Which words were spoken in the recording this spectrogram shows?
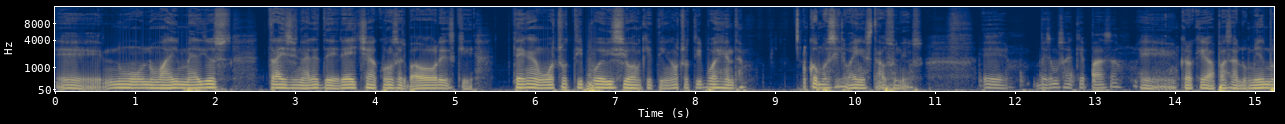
Eh, no, no hay medios tradicionales de derecha, conservadores, que tengan otro tipo de visión, que tengan otro tipo de agenda, como si lo hay en Estados Unidos. Eh, veremos a ver qué pasa. Eh, creo que va a pasar lo mismo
